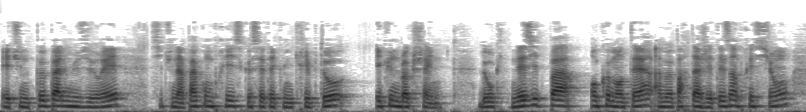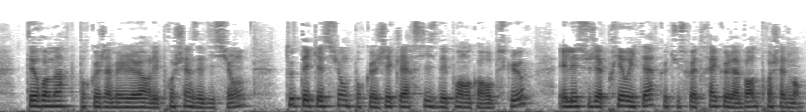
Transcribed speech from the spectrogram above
et tu ne peux pas le mesurer si tu n'as pas compris ce que c'était qu'une crypto et qu'une blockchain. Donc n'hésite pas en commentaire à me partager tes impressions, tes remarques pour que j'améliore les prochaines éditions, toutes tes questions pour que j'éclaircisse des points encore obscurs et les sujets prioritaires que tu souhaiterais que j'aborde prochainement.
